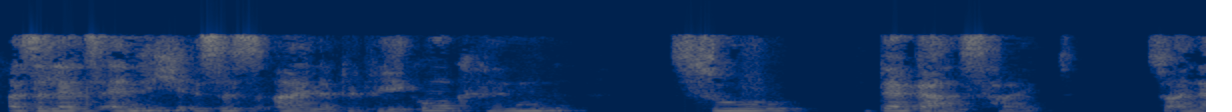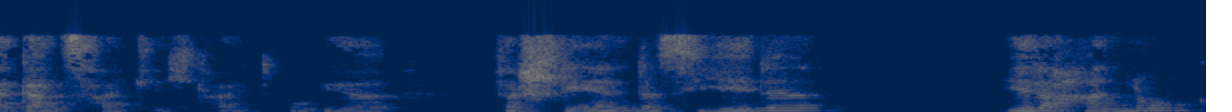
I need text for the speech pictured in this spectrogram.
also letztendlich ist es eine Bewegung hin zu der Ganzheit, zu einer Ganzheitlichkeit, wo wir verstehen, dass jede, jede Handlung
